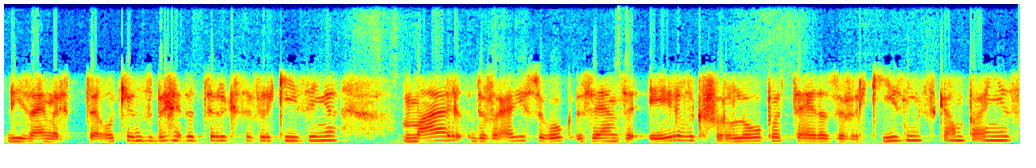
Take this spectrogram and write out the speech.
Die zijn er telkens bij de Turkse verkiezingen. Maar de vraag is toch ook, zijn ze eerlijk verlopen tijdens de verkiezingscampagnes?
